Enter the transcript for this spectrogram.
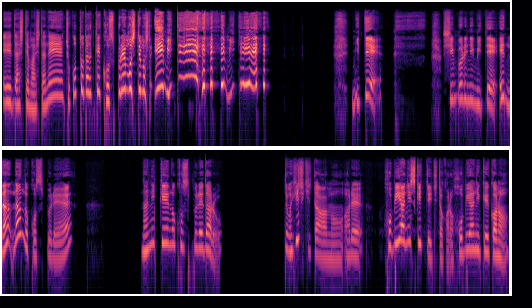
えー、出してましたね。ちょこっとだけコスプレもしてました。えー、見てー見てー見てシンプルに見てえ、な、何のコスプレ？何系のコスプレだろう？でも、ひじきた、あの、あれ、ホビアニ好きって言ってたから、ホビアニ系かな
